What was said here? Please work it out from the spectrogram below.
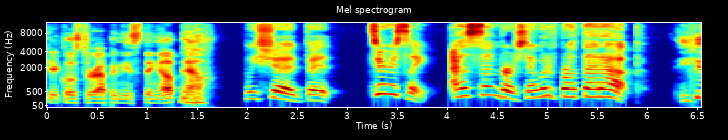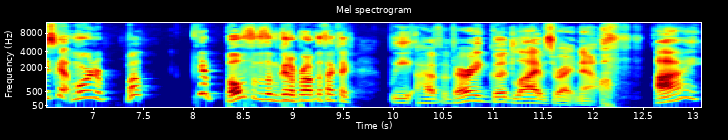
get close to wrapping this thing up now. We should, but seriously, as Sunburst, I would have brought that up. He's got more to... Well, yeah, both of them could have brought up the fact, like, we have very good lives right now. I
